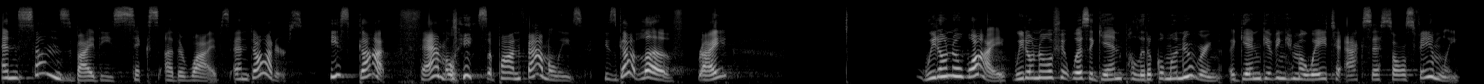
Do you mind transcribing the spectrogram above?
and sons by these six other wives and daughters. He's got families upon families. He's got love, right? We don't know why. We don't know if it was, again, political maneuvering, again, giving him a way to access Saul's family.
